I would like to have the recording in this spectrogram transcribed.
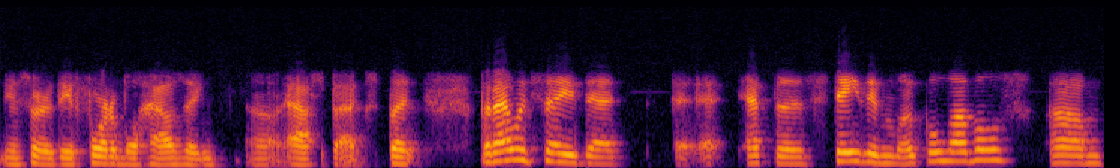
you know, sort of the affordable housing uh, aspects. But but I would say that at the state and local levels, um,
